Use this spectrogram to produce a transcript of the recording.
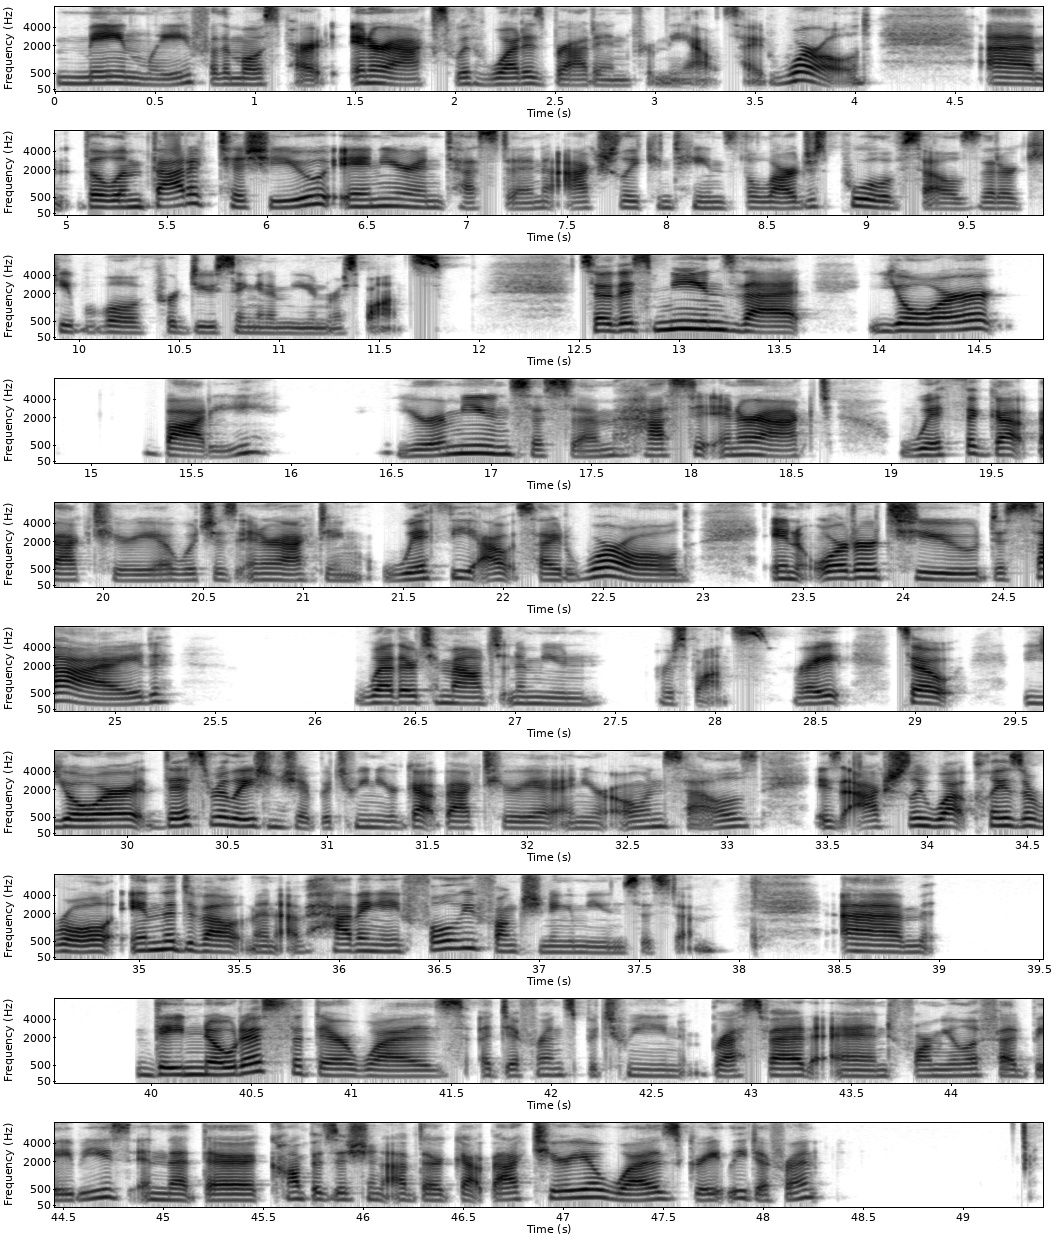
mainly for the most part interacts with what is brought in from the outside world. Um, the lymphatic tissue in your intestine actually contains the largest pool of cells that are capable of producing an immune response. So this means that your body your immune system has to interact with the gut bacteria, which is interacting with the outside world, in order to decide whether to mount an immune response, right? So, your this relationship between your gut bacteria and your own cells is actually what plays a role in the development of having a fully functioning immune system. Um, they noticed that there was a difference between breastfed and formula fed babies in that the composition of their gut bacteria was greatly different.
